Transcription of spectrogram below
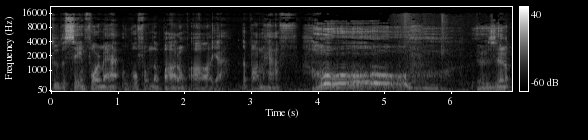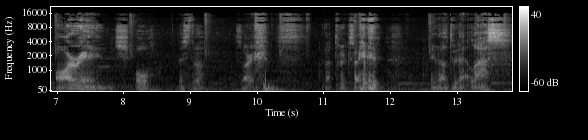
do the same format. We'll go from the bottom. Uh, yeah, the bottom half. Oh, was an orange. Oh, that's the, sorry. I got too excited. Maybe I'll do that last.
